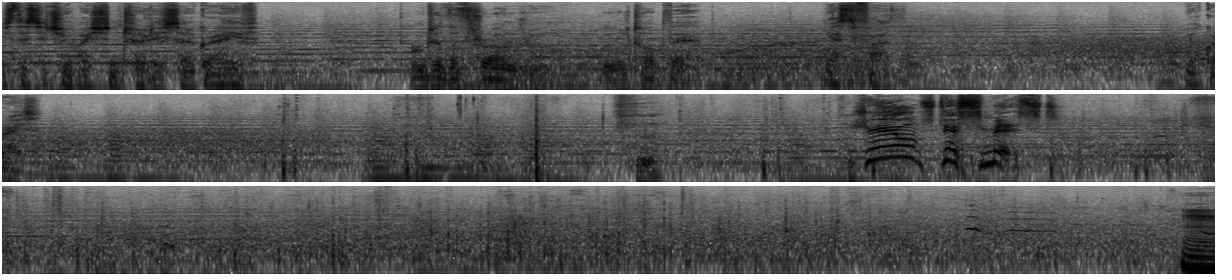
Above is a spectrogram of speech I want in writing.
Is the situation truly so grave? Come to the throne room. We will talk there. Yes, Father. Your Grace. Shields dismissed. Hmm.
